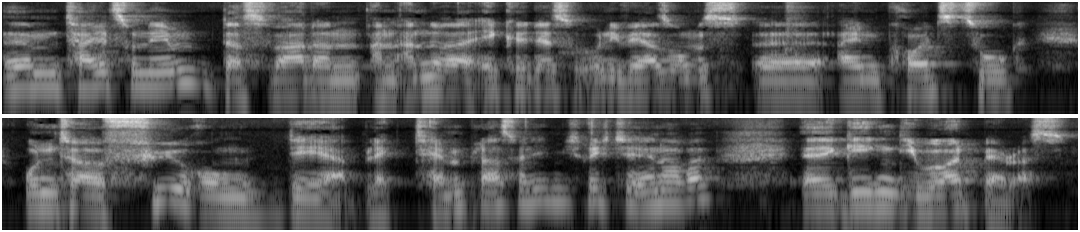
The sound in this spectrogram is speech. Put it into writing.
ähm, teilzunehmen. Das war dann an anderer Ecke des Universums äh, ein Kreuzzug unter Führung der Black Templars, wenn ich mich richtig erinnere, äh, gegen die Wordbearers.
